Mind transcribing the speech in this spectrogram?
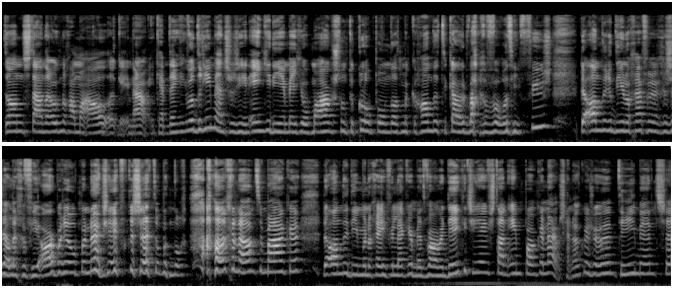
Dan staan er ook nog allemaal al... Oké, nou, ik heb denk ik wel drie mensen gezien. Eentje die een beetje op mijn arm stond te kloppen omdat mijn handen te koud waren voor het infuus. De andere die nog even een gezellige VR-bril op mijn neus heeft gezet om het nog aangenaam te maken. De andere die me nog even lekker met warme dekentje heeft staan inpakken. Nou, er zijn ook weer zo drie mensen.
